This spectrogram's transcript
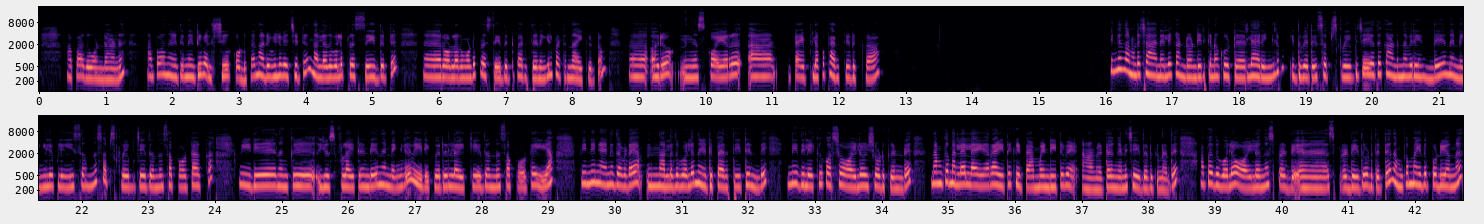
അപ്പോൾ അതുകൊണ്ടാണ്. അപ്പോൾ നീട്ടി നീട്ടി വലിച്ച് കൊടുക്കുക. നടുവിൽ വെച്ചിട്ട് നല്ലതുപോലെ പ്രസ് ചെയ്തിട്ട് റോളറും കൊണ്ട് പ്രസ് ചെയ്തിട്ട് പരത്തുകയാണെങ്കിൽ പെട്ടെന്നായി കിട്ടും. ഒരു സ്ക്വയർ ടൈപ്പിലൊക്കെ പരത്തിയെടുക്കുക. പിന്നെ നമ്മുടെ ചാനൽ കണ്ടുകൊണ്ടിരിക്കുന്ന കൂട്ടുകാരിൽ ആരെങ്കിലും ഇതുവരെ സബ്സ്ക്രൈബ് ചെയ്യാതെ കാണുന്നവരുണ്ട് എന്നുണ്ടെങ്കിൽ പ്ലീസ് ഒന്ന് സബ്സ്ക്രൈബ് ചെയ്തൊന്ന് സപ്പോർട്ടാക്കുക വീഡിയോ നിങ്ങൾക്ക് യൂസ്ഫുൾ ആയിട്ടുണ്ട് എന്നുണ്ടെങ്കിൽ വീഡിയോക്ക് ഒരു ലൈക്ക് ചെയ്തൊന്ന് സപ്പോർട്ട് ചെയ്യുക. പിന്നെ ഞാനിതവിടെ നല്ലതുപോലെ നീട്ടി പരത്തിയിട്ടുണ്ട്. ഇനി ഇതിലേക്ക് കുറച്ച് ഓയിൽ ഒഴിച്ച് കൊടുക്കുന്നുണ്ട്. നമുക്ക് നല്ല ലെയറായിട്ട് കിട്ടാൻ വേണ്ടിയിട്ട് ആണ് കേട്ടോ ഇങ്ങനെ ചെയ്തെടുക്കുന്നത്. അപ്പോൾ ഇതുപോലെ ഓയിലൊന്ന് സ്പ്രെഡ് സ്പ്രെഡ് ചെയ്ത് കൊടുത്തിട്ട് നമുക്ക് മൈദപ്പൊടി ഒന്ന്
